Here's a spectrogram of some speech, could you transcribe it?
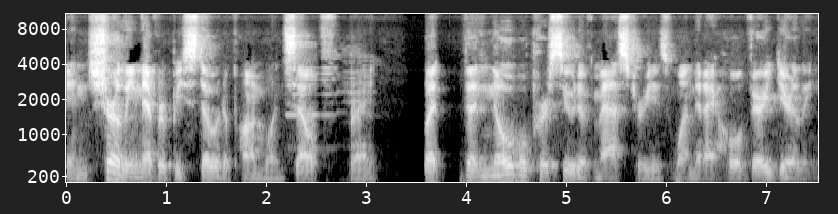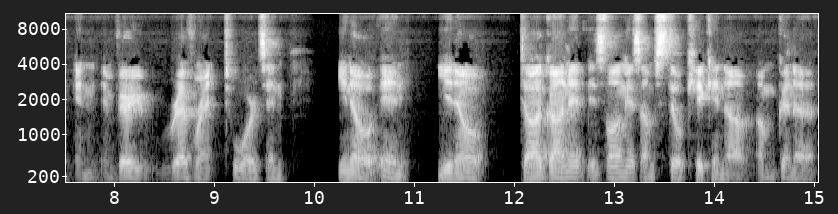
and surely never bestowed upon oneself right? But the noble pursuit of mastery is one that i hold very dearly and, and very reverent towards. And you know and you know doggone it as long as i'm still kicking up i'm gonna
